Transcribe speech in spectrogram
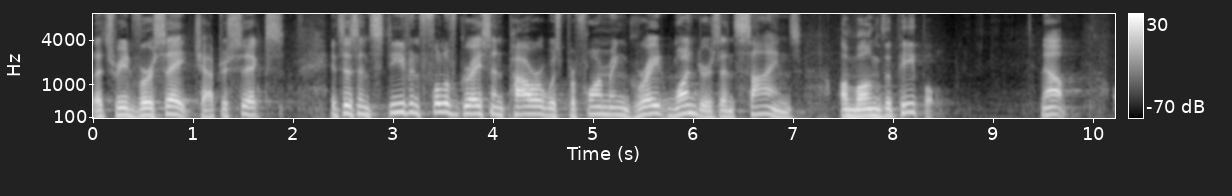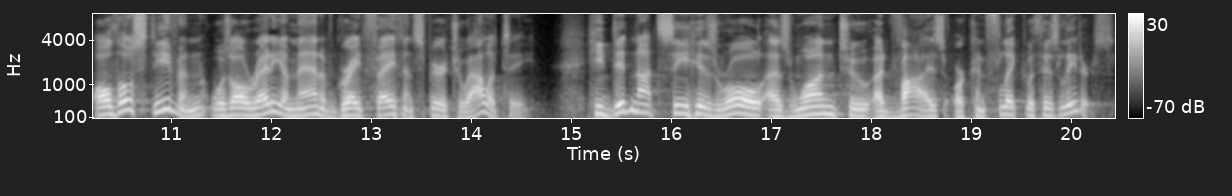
Let's read verse eight, chapter six. It says, and Stephen, full of grace and power, was performing great wonders and signs among the people. Now, although Stephen was already a man of great faith and spirituality, he did not see his role as one to advise or conflict with his leaders.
